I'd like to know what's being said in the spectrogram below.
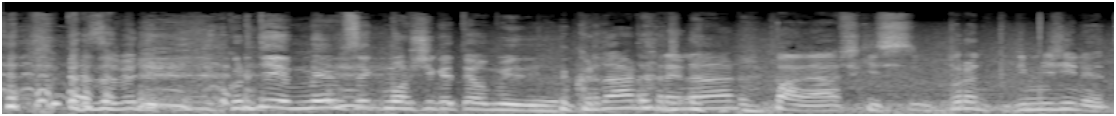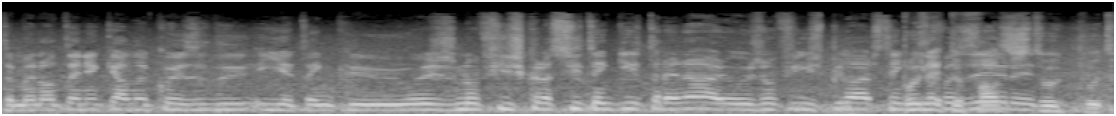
Estás a ver? Tipo, curtia mesmo ser como o Chico até ao meio-dia. Acordar, treinar, pá, acho que isso, pronto, porque imagina, eu também não tenho aquela coisa de, ia, tenho que, hoje não fiz crossfit, tenho que ir treinar, hoje não fiz pilates, tenho Pois é, ir tu fazer. fazes tudo, puto.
